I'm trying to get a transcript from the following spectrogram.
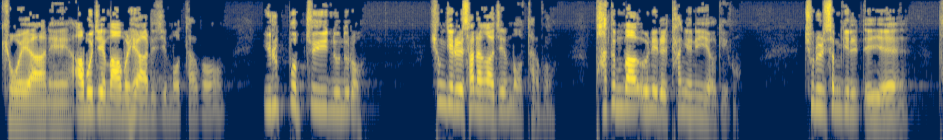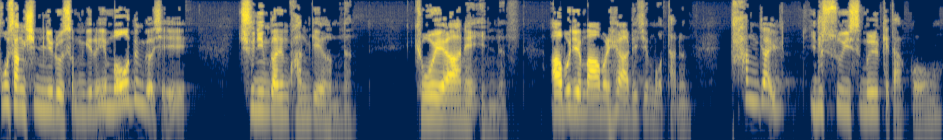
교회 안에 아버지의 마음을 헤아리지 못하고 율법주의 눈으로 형제를 사랑하지 못하고 받은 바 은혜를 당연히 여기고 주를 섬길 때에 포상 심리로 섬기는 이 모든 것이 주님과는 관계없는 교회 안에 있는 아버지의 마음을 헤아리지 못하는 탕자일 수 있음을 깨닫고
